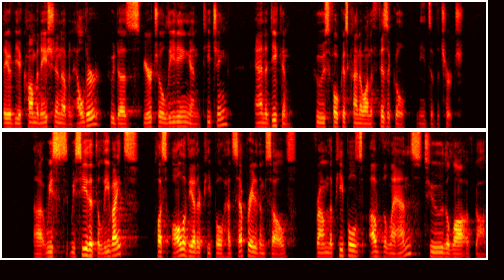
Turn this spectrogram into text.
they would be a combination of an elder who does spiritual leading and teaching, and a deacon who's focused kind of on the physical needs of the church. Uh, we, we see that the Levites, plus all of the other people, had separated themselves from the peoples of the lands to the law of God.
